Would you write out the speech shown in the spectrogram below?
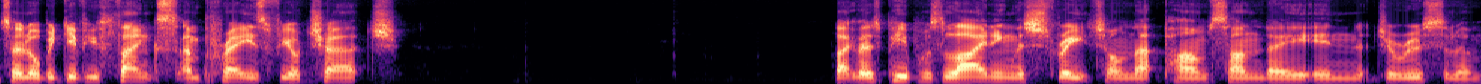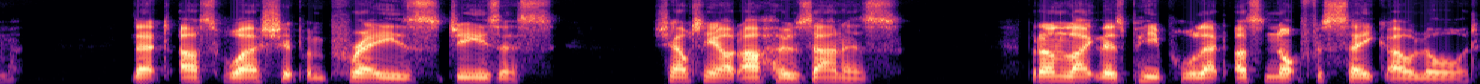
So, Lord, we give you thanks and praise for your church. like those peoples lining the street on that Palm Sunday in Jerusalem. Let us worship and praise Jesus, shouting out our hosannas. But unlike those people, let us not forsake our Lord.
